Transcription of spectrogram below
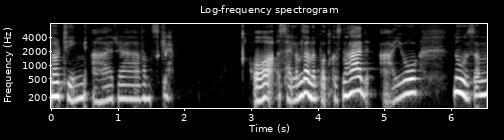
når ting er eh, vanskelig. Og selv om denne podkasten her er jo noe som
